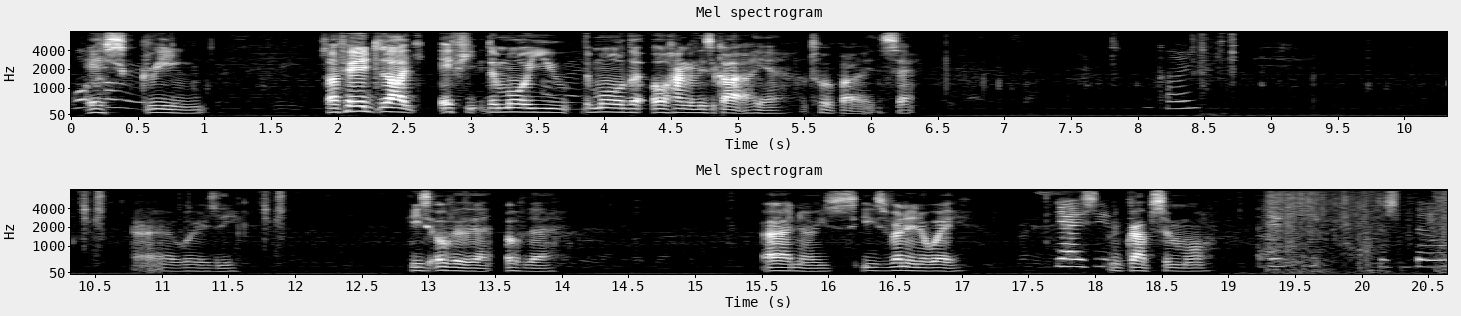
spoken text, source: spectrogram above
What It's green. So I've heard like if you, the more you, the more that. Oh, hang on, there's a guy out here. I'll talk about it in a sec. Coming. Uh, where is he? He's over there. Over there. Uh, no, he's he's running away. Yeah, I see I'm gonna grab some more. I think he just build.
